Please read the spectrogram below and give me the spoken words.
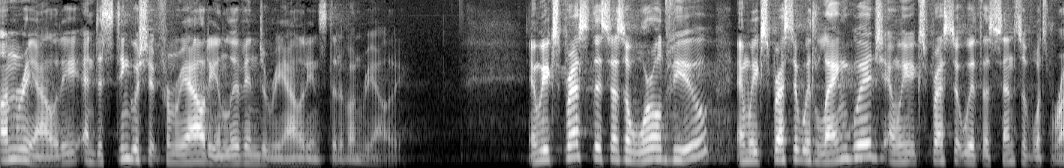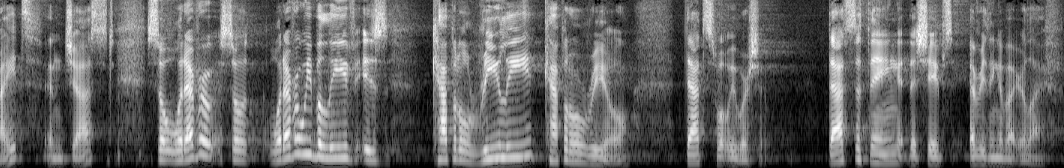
unreality and distinguish it from reality and live into reality instead of unreality. And we express this as a worldview, and we express it with language, and we express it with a sense of what's right and just. So whatever, so whatever we believe is capital really, capital real, that's what we worship. That's the thing that shapes everything about your life.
